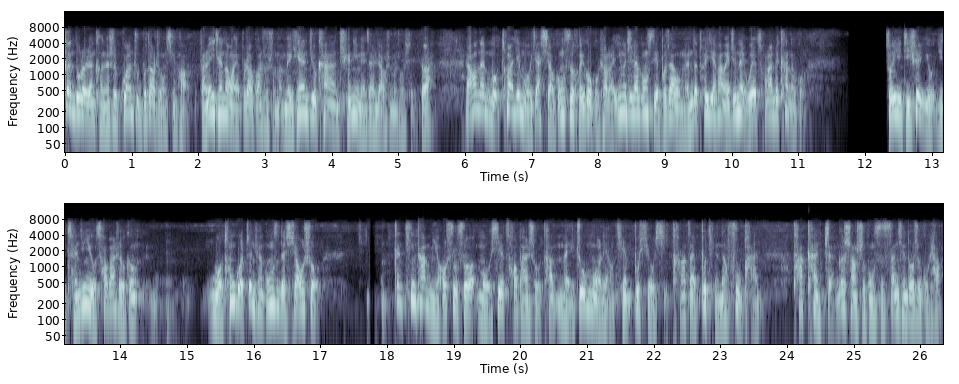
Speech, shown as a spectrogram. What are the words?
更多的人可能是关注不到这种信号，反正一天到晚也不知道关注什么，每天就看群里面在聊什么东西，是吧？然后呢，某突然间某一家小公司回购股票了，因为这家公司也不在我们的推荐范围之内，我也从来没看到过。所以的确有，你曾经有操盘手跟我通过证券公司的销售，跟听他描述说，某些操盘手他每周末两天不休息，他在不停的复盘，他看整个上市公司三千多只股票，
